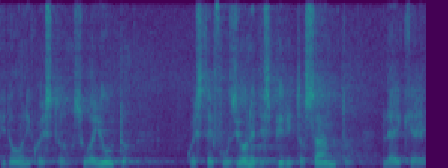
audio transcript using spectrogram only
ci doni questo suo aiuto, questa effusione di Spirito Santo, lei che è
